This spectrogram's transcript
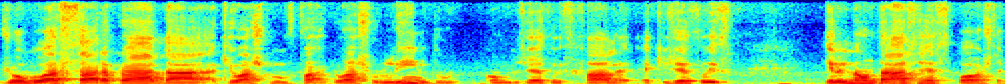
jogou a Sara para dar, que eu acho que eu acho lindo quando Jesus fala, é que Jesus ele não dá as respostas,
